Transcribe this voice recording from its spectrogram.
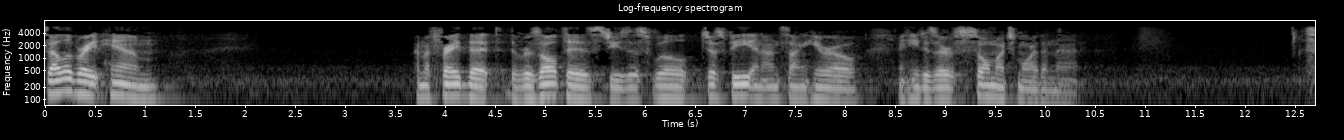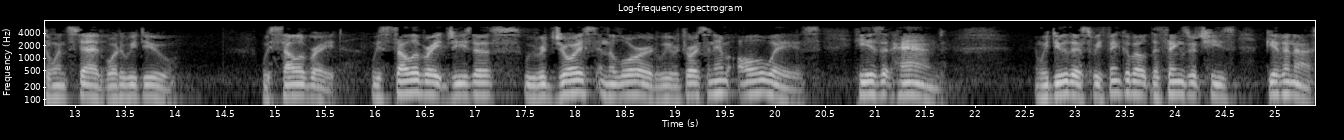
celebrate Him, I'm afraid that the result is Jesus will just be an unsung hero, and He deserves so much more than that. So instead, what do we do? We celebrate. We celebrate Jesus. We rejoice in the Lord. We rejoice in Him always. He is at hand. And we do this. We think about the things which He's given us.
